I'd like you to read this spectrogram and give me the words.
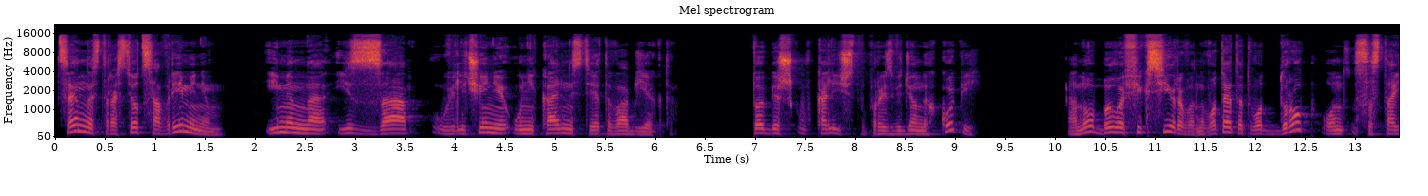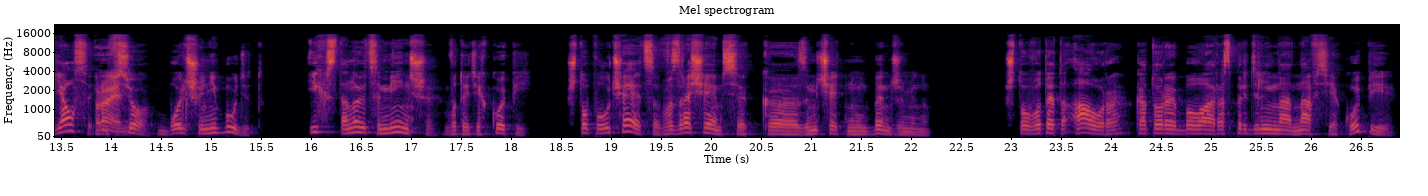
Ценность растет со временем именно из-за увеличения уникальности этого объекта. То бишь количество произведенных копий, оно было фиксировано. Вот этот вот дроп, он состоялся, Правильно. и все, больше не будет. Их становится меньше, вот этих копий. Что получается? Возвращаемся к замечательному Бенджамину что вот эта аура, которая была распределена на все копии,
